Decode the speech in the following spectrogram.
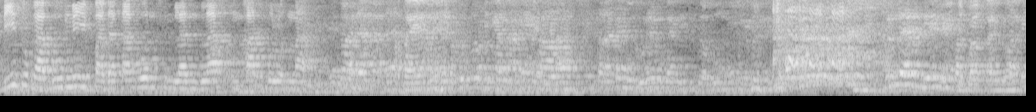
di Sukabumi pada tahun 1946. Itu ada ada pertanyaannya itu pun dinyatakan salah. Ternyata gugurnya bukan di Sukabumi. Benar dia di Jebakan tapi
